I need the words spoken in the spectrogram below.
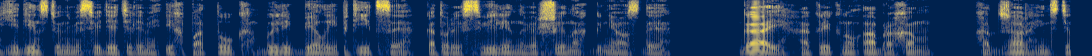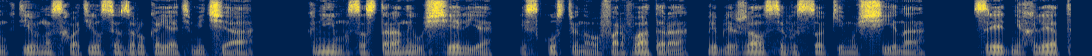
единственными свидетелями их потуг были белые птицы, которые свили на вершинах гнезды. «Гай!» — окликнул Абрахам. Хаджар инстинктивно схватился за рукоять меча. К ним со стороны ущелья, искусственного фарватера, приближался высокий мужчина средних лет,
